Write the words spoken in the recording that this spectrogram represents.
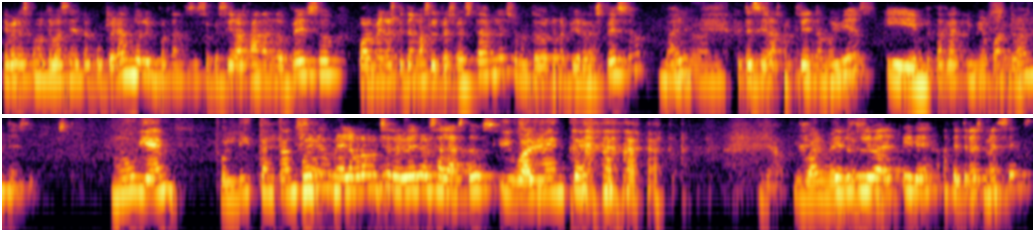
Ya verás cómo te vas a ir recuperando. Lo importante es eso, que sigas ganando peso o al menos que tengas el peso estable, sobre todo que no pierdas peso, ¿vale? Vale. Que te sigas nutriendo muy bien y empezar la quimio cuanto Sí. antes. Muy bien, pues lista entonces. Bueno, me alegro mucho de veros a las dos. Igualmente, Ya. Igualmente. no se lo iba a Sí. decir, ¿eh? Hace tres meses.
